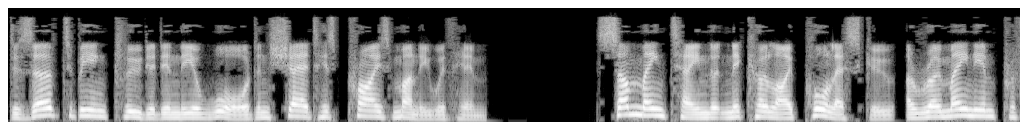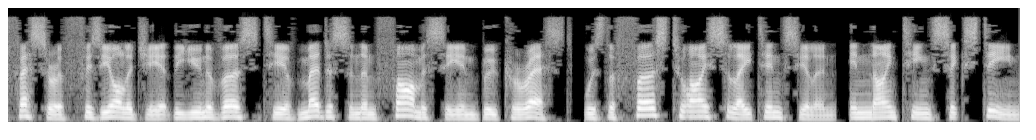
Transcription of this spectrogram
deserved to be included in the award and shared his prize money with him. Some maintain that Nicolae Paulescu, a Romanian professor of physiology at the University of Medicine and Pharmacy in Bucharest, was the first to isolate insulin. In 1916,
